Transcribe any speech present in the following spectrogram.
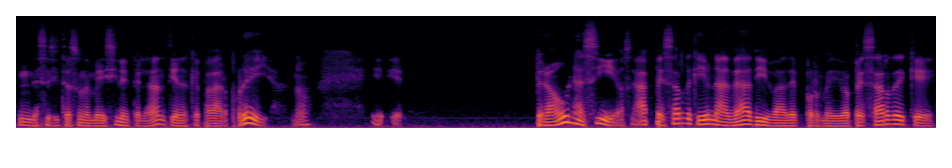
necesitas una medicina y te la dan, tienes que pagar por ella, ¿no? Eh, eh, pero aún así, o sea, a pesar de que hay una dádiva de por medio, a pesar de que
